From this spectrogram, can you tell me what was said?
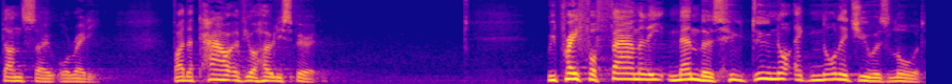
done so already, by the power of your Holy Spirit. We pray for family members who do not acknowledge you as Lord.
